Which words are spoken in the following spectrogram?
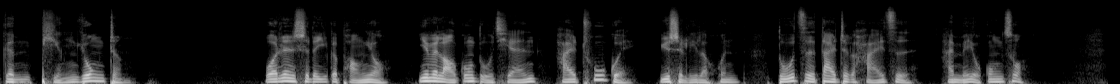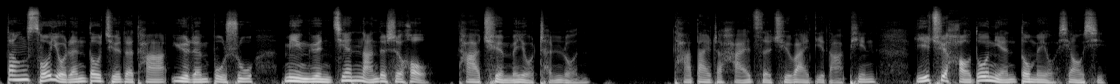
跟平庸争。我认识的一个朋友，因为老公赌钱还出轨，于是离了婚，独自带这个孩子，还没有工作。当所有人都觉得他遇人不淑、命运艰难的时候，他却没有沉沦。他带着孩子去外地打拼，一去好多年都没有消息，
